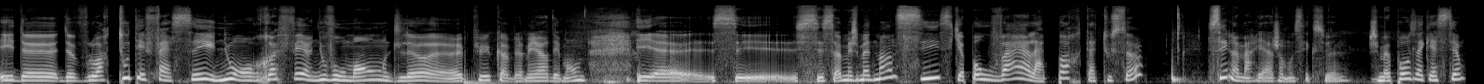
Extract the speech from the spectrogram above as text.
et de, de vouloir tout effacer. Nous, on refait un nouveau monde là, euh, un peu comme le meilleur des mondes. Et euh, c'est c'est ça. Mais je me demande si ce qui n'a pas ouvert la porte à tout ça, c'est le mariage homosexuel. Je me pose la question,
